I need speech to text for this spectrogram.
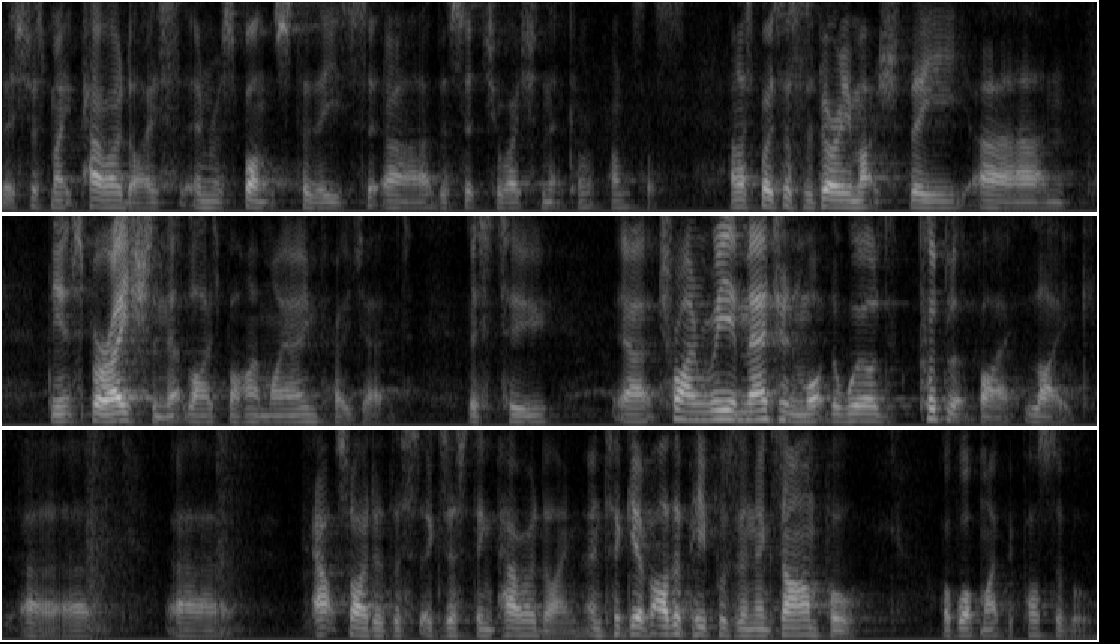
Let's just make paradise in response to these, uh, the situation that confronts us. And I suppose this is very much the, um, the inspiration that lies behind my own project, is to uh, try and reimagine what the world could look by, like uh, uh, outside of this existing paradigm, and to give other people an example of what might be possible.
